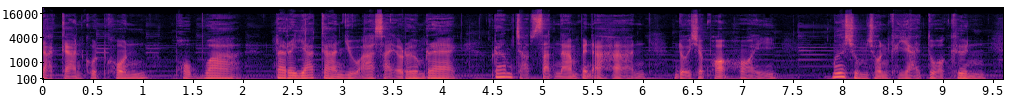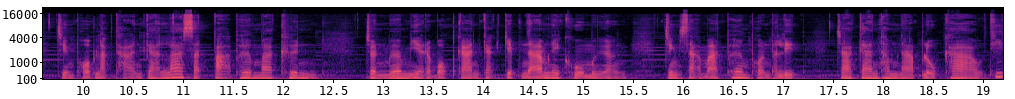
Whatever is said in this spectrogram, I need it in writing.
จากการขุดค้น พบว่าในระยะการอยู่อาศัยเริ่มแรก เริ่มจับสัตว์น้ำเป็นอาหาร โดยเฉพาะหอย เมื่อชุมชนขยายตัวขึ้น จึงพบหลักฐานการล่าสัตว์ป่าเพิ่มมากขึ้น จนเมื่อมีระบบการกักเก็บน้ำในคูเมือง จึงสามารถเพิ่มผลผลิตจากการทำนาปลูกข้าวที่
